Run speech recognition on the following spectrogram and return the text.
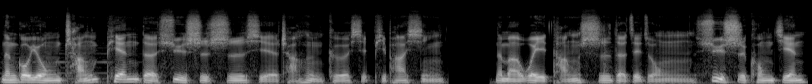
能够用长篇的叙事诗写《长恨歌》、写《琵琶行》，那么为唐诗的这种叙事空间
